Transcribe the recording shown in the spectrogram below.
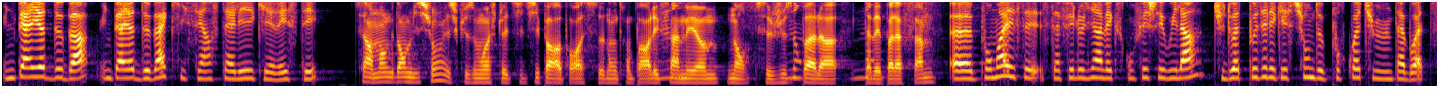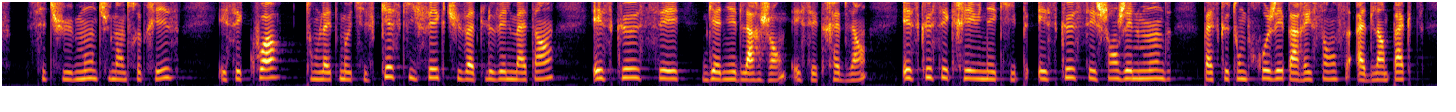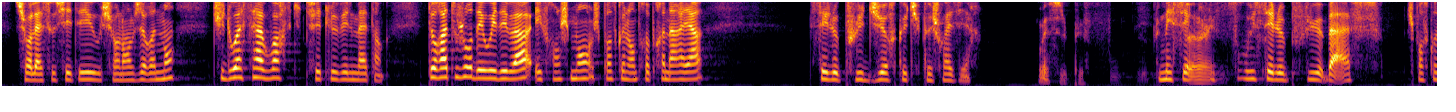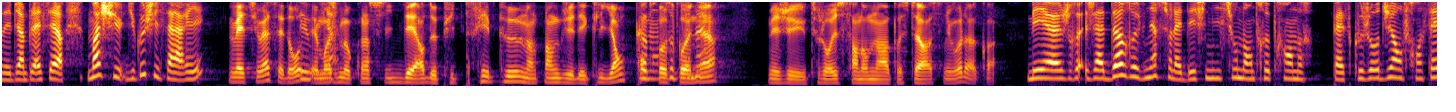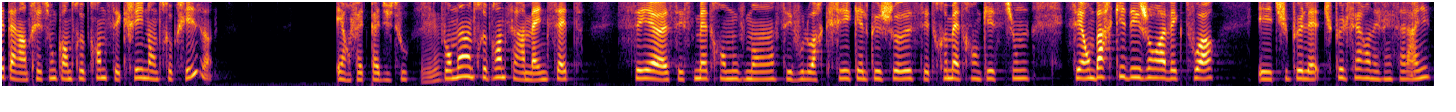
une période de bas, une période de bas qui s'est installée, qui est restée. C'est un manque d'ambition. Excuse-moi, je te titille par rapport à ce dont on parlait, femmes et hommes. Non, c'est juste pas la. T'avais pas la femme. Euh, pour moi, et ça fait le lien avec ce qu'on fait chez Willa. Tu dois te poser les questions de pourquoi tu montes ta boîte, si tu montes une entreprise, et c'est quoi ton leitmotiv? Qu'est-ce qui fait que tu vas te lever le matin? Est-ce que c'est gagner de l'argent? Et c'est très bien. Est-ce que c'est créer une équipe? Est-ce que c'est changer le monde parce que ton projet, par essence, a de l'impact sur la société ou sur l'environnement? Tu dois savoir ce qui te fait te lever le matin. Tu auras toujours des hauts et des bas, et franchement, je pense que l'entrepreneuriat, c'est le plus dur que tu peux choisir. Ouais, c'est le plus fou. Mais c'est le plus fou, c'est le plus. Bah, je pense qu'on est bien placé. Alors, moi, je suis, du coup, je suis salarié. Mais tu vois, c'est drôle. Et moi, je me considère depuis très peu, maintenant que j'ai des clients, comme entrepreneur. Mais j'ai toujours eu ce syndrome d'imposteur à ce niveau-là, quoi. Mais euh, j'adore revenir sur la définition d'entreprendre. Parce qu'aujourd'hui, en français, tu as l'impression qu'entreprendre, c'est créer une entreprise. Et en fait, pas du tout. Mmh. Pour moi, entreprendre, c'est un mindset. Euh, c'est se mettre en mouvement, c'est vouloir créer quelque chose, c'est te remettre en question, c'est embarquer des gens avec toi. Et tu peux, tu peux le faire en étant salarié.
